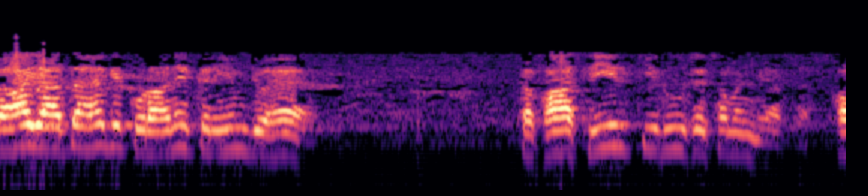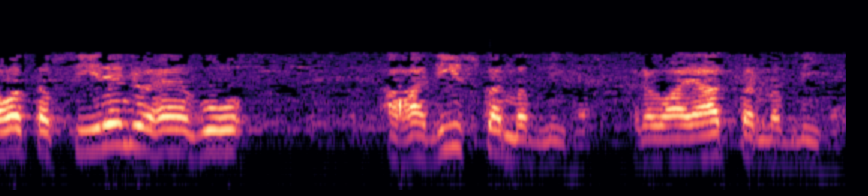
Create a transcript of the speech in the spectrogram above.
कहा जाता है कि कुरान करीम जो है तफासिर की रूह से समझ में आता है। और तफसीरें जो है, वो अहादीस पर मबनी है, रवायात पर मबनी है।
